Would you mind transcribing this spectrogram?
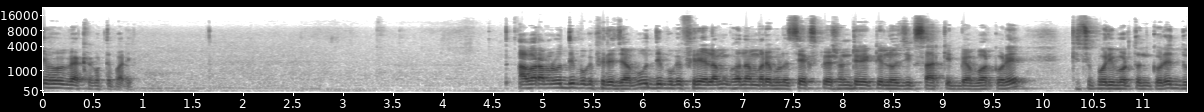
এভাবে ব্যাখ্যা করতে পারি। আবার আমরা উদ্দীপকে ফিরে যাব। উদ্দীপকে ফিরে এলাম ঘ নম্বরে বলেছে, এক্সপ্রেশনটির একটি লজিক সার্কিট ব্যবহার করে কিছু পরিবর্তন করে দু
